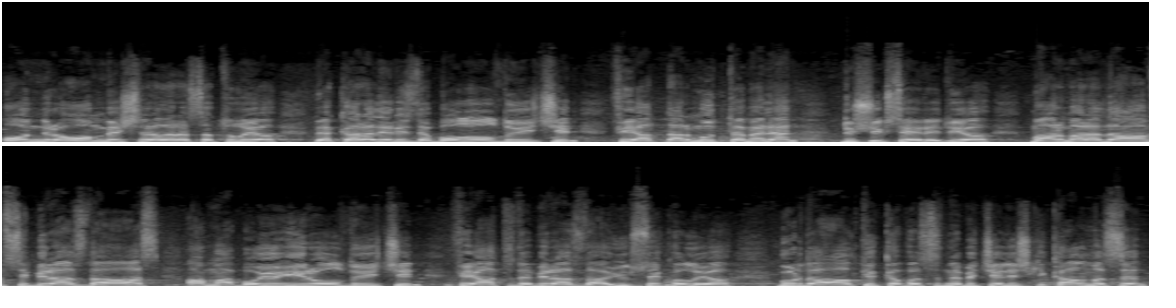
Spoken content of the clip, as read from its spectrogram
10 lira 15 liralara satılıyor ve Karadeniz'de bol olduğu için fiyatlar muhtemelen düşük seyrediyor. Marmara'da hamsi biraz daha az ama boyu iri olduğu için fiyatı da biraz daha yüksek oluyor. Burada halkın kafasında bir çelişki kalmasın.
